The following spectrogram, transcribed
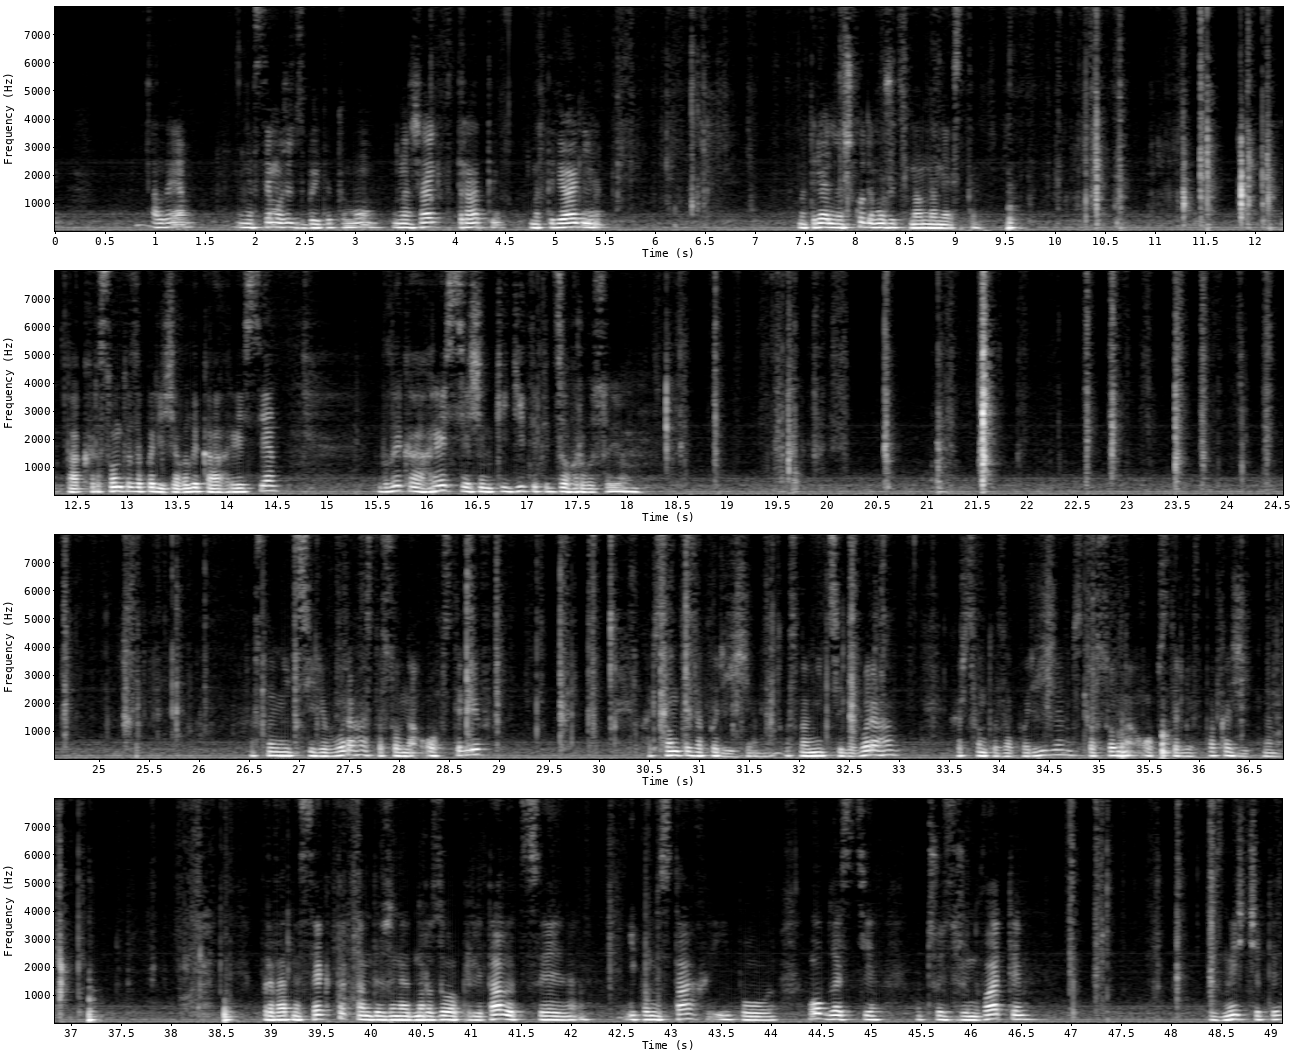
але не все можуть збити. Тому, на жаль, втрати матеріальні, матеріальної шкоди можуть нам нанести. Так, Херсон та Запоріжжя. Велика агресія. Велика агресія, жінки, діти під загрозою. Основні цілі ворога стосовно обстрілів Херсон та Запоріжжя. Основні цілі ворога Херсон та Запоріжжя стосовно обстрілів. Покажіть нам. Приватний сектор, там, де вже неодноразово прилітали, це і по містах, і по області. От щось зруйнувати, знищити.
